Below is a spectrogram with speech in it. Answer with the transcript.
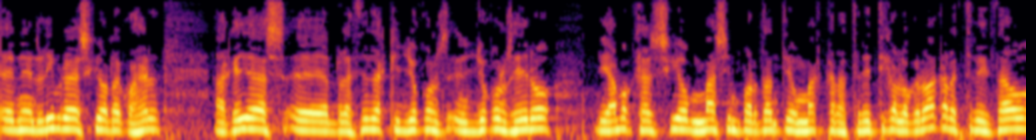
en el libro ha sido recoger aquellas eh, recetas que yo, cons- yo considero, digamos, que han sido más importantes o más características, lo que nos ha caracterizado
